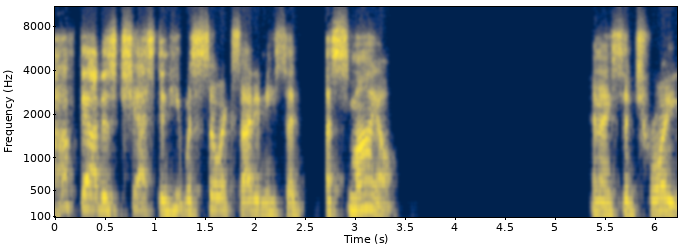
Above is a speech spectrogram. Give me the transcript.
puffed out his chest and he was so excited. And he said, a smile. And I said, Troy,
